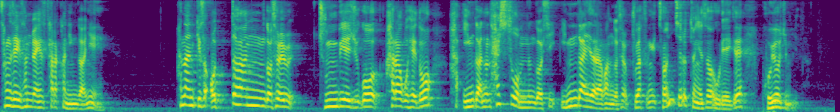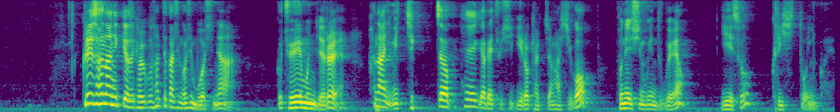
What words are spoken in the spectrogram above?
창세기 3장에서 타락한 인간이 하나님께서 어떠한 것을 준비해주고 하라고 해도 인간은 할 수 없는 것이 인간이라고 하는 것을 구약성경 전체를 통해서 우리에게 보여줍니다. 그래서 하나님께서 결국 선택하신 것이 무엇이냐? 그 죄의 문제를 하나님이 직접 해결해 주시기로 결정하시고 보내주신 분이 누구예요? 예수 그리스도인 거예요.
